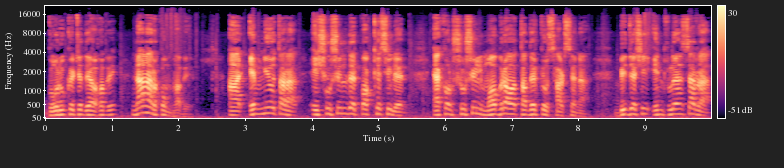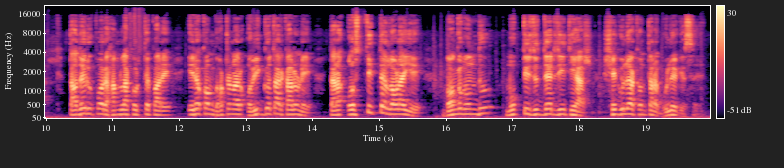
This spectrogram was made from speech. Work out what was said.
গরু কেটে দেওয়া হবে, নানা রকমভাবে আর এমনিও তারা এই সুশীলদের পক্ষে ছিলেন। এখন সুশীল মবরাও তাদেরকেও ছাড়ছে না। বিদেশি ইনফ্লুয়েন্সাররা তাদের উপর হামলা করতে পারে, এরকম ঘটনার অভিজ্ঞতার কারণে তারা অস্তিত্বের লড়াইয়ে বঙ্গবন্ধু, মুক্তিযুদ্ধের যে ইতিহাস, সেগুলো এখন তারা ভুলে গেছে।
